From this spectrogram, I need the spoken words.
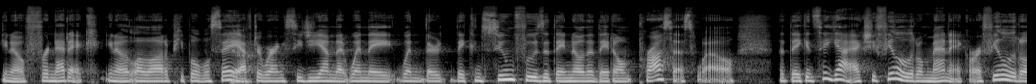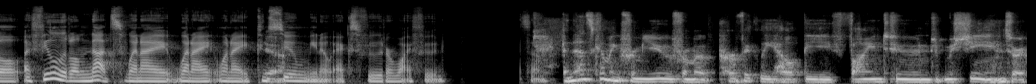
you know, frenetic. You know, a lot of people will say yeah. after wearing CGM that when they when they they consume foods that they know that they don't process well, that they can say, yeah, I actually feel a little manic or I feel a little I feel a little nuts when I when I when I consume, yeah. you know, X food or Y food. So. And that's coming from you from a perfectly healthy, fine tuned machine. Sorry.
